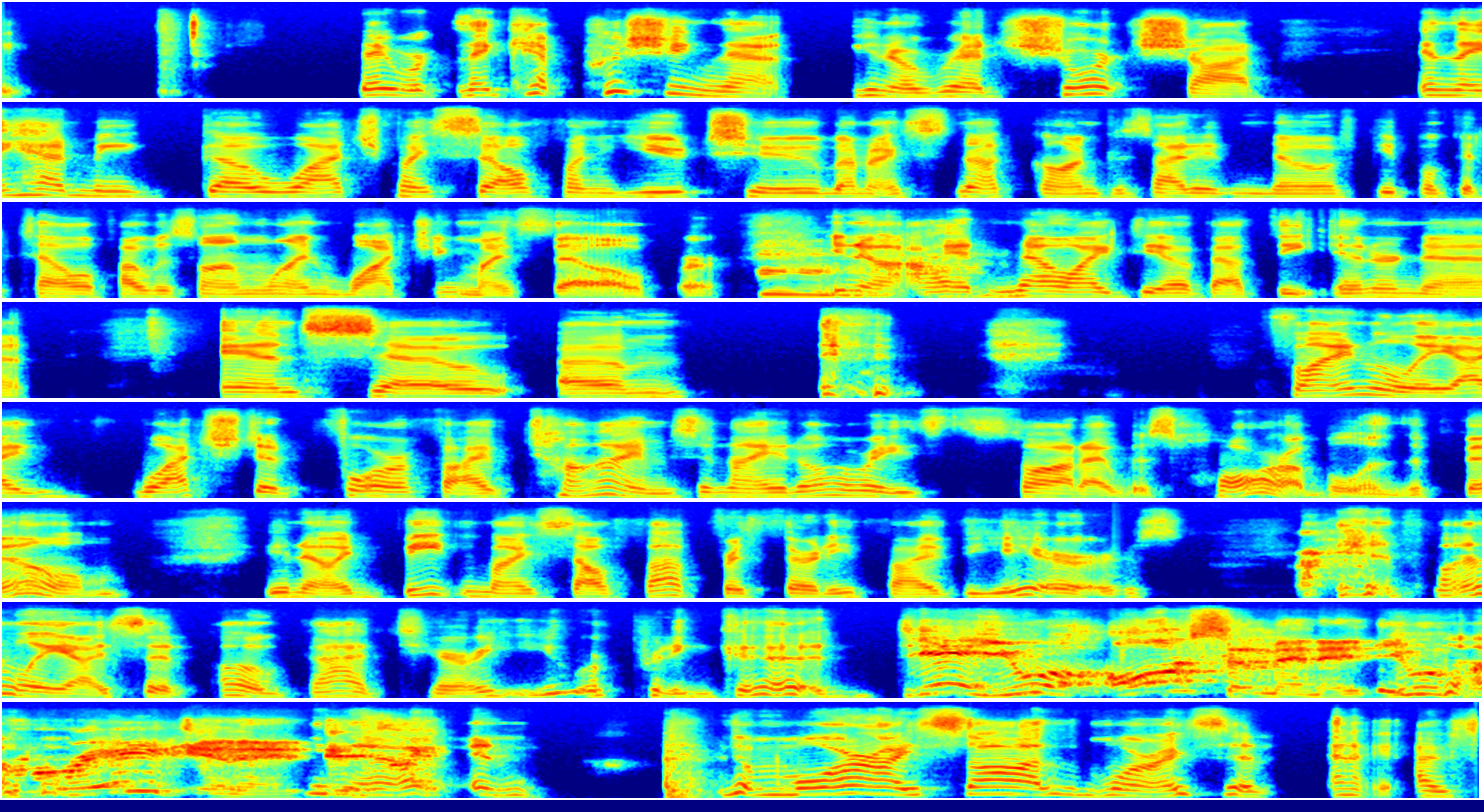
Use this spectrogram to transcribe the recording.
they were they kept pushing that, you know, red short shot and they had me go watch myself on YouTube and I snuck on because I didn't know if people could tell if I was online watching myself or you know, I had Mm. no idea about the internet. And so um, finally, I watched it four or five times and I had always thought I was horrible in the film. You know, I'd beaten myself up for 35 years. And finally, I said, Oh, God, Teri, you were pretty good. Yeah, you were awesome in it. You were great in it. You know, like- and the more I saw, the more I said, I, I,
